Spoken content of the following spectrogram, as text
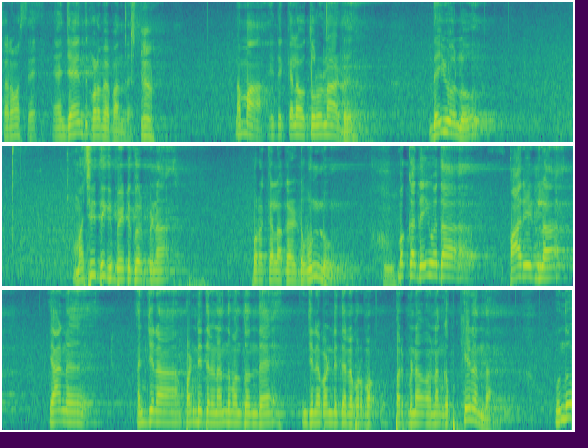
ಸರ್ ನಮಸ್ತೆ. ನಾನು ಜಯಂತ್ ಕೊಳಮೆ ಬಂದೆ. ನಮ್ಮ ಇದು ಕೆಲವು ತುಳುನಾಡು ದೈವಲು ಮಸೀದಿಗೆ ಭೇಟಿ ಕೊರ್ಪಿನ ಪುರ ಕೆಲ ಕರೆಕ್ಟ್ ಉಂಡು. ಬೊಕ್ಕ ದೈವದ ಪಾರಿಡ್ಲ ಯಾನ್ ಅಂಚಿನ ಪಂಡಿತರ ನಂದು ಮಂತೊಂದೆ ಇಂಚಿನ ಪಂಡಿತನ ಪರ್ಪ ಪರ್ಪಿನ ನಂಗೆ ಕೇನಂದ. ಒಂದು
